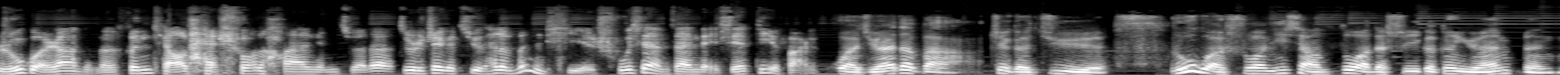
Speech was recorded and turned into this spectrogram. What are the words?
如果让你们分条来说的话，你们觉得就是这个剧它的问题出现在哪些地方？我觉得吧，这个剧如果说你想做的是一个跟原本。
